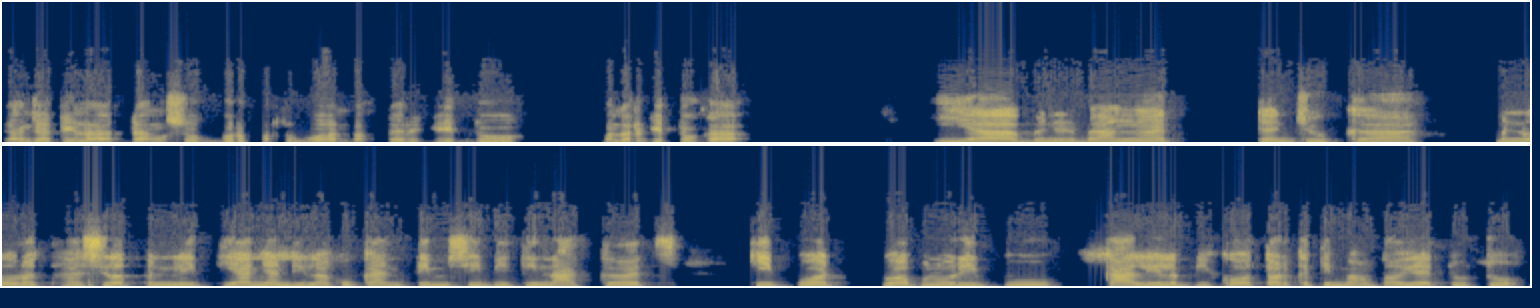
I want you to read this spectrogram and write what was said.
yang jadi ladang subur pertumbuhan bakteri gitu. Bener gitu kak? Iya, bener banget. Dan juga, menurut hasil penelitian yang dilakukan tim CBT Nuggets, keyboard 20.000 kali lebih kotor ketimbang toilet duduk.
